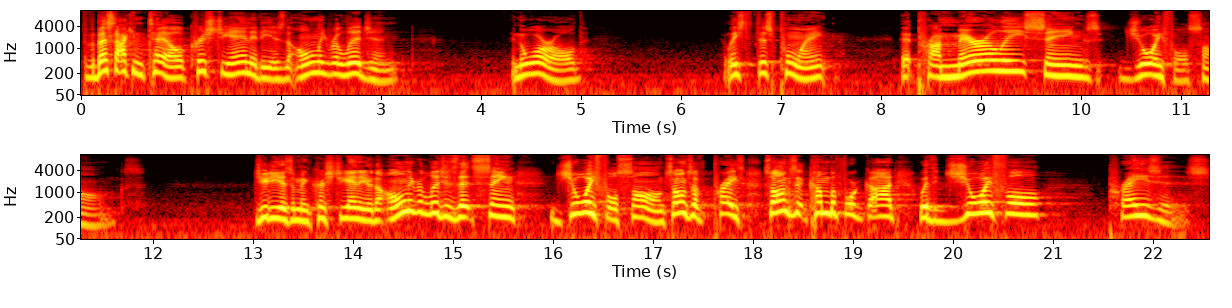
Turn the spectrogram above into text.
for the best I can tell, Christianity is the only religion in the world, at least at this point, that primarily sings joyful songs. Judaism and Christianity are the only religions that sing joyful songs, songs of praise, songs that come before God with joyful praises.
